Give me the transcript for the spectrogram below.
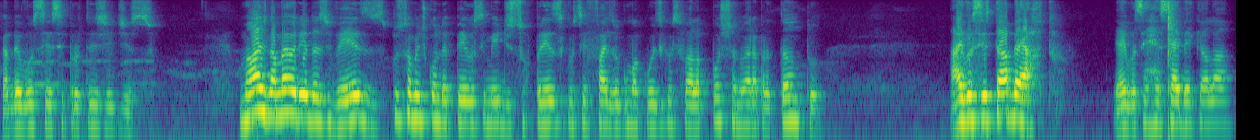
Cabe a você se proteger disso. Mas na maioria das vezes, principalmente quando é pego assim meio de surpresa, que você faz alguma coisa que você fala, poxa, não era para tanto. Aí você está aberto. E aí você recebe aquela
